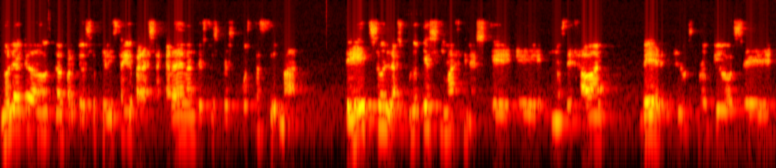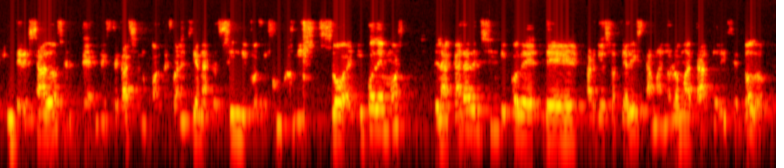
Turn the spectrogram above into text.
no le ha quedado al Partido Socialista que para sacar adelante estos presupuestos firmar. De hecho, en las propias imágenes que eh, nos dejaban ver los propios eh, interesados, en, este caso en Cortes Valencianas, los síndicos de Compromís, PSOE y Podemos, la cara del síndico del de Partido Socialista, Manolo Mata, lo dice todo.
